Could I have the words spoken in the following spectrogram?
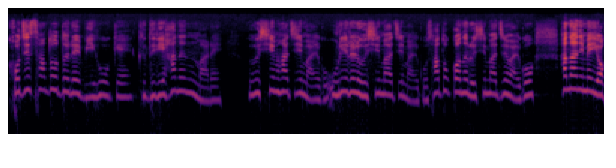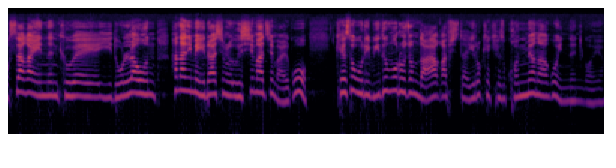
거짓 사도들의 미혹에 그들이 하는 말에 의심하지 말고 우리를 의심하지 말고 사도권을 의심하지 말고 하나님의 역사가 있는 교회의 이 놀라운 하나님의 일하심을 의심하지 말고 계속 우리 믿음으로 좀 나아갑시다. 이렇게 계속 권면하고 있는 거예요.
